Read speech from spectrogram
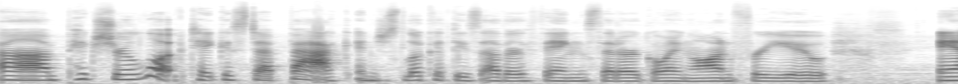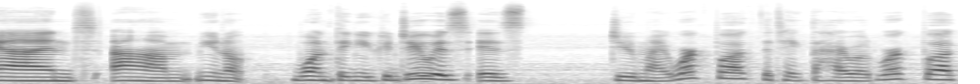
uh, picture look, take a step back, and just look at these other things that are going on for you. And, um, you know, one thing you can do is is do my workbook, to take the HYE Road workbook,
